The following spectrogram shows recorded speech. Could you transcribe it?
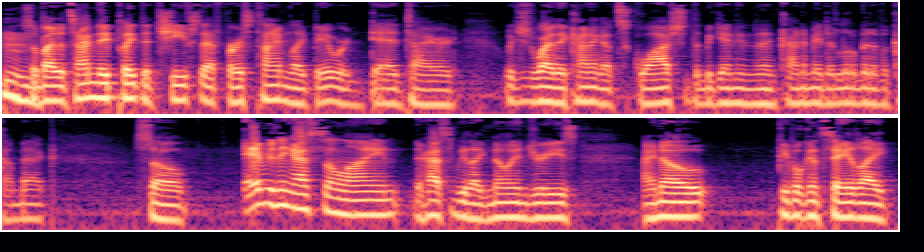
Mm. So by the time they played the Chiefs that first time, like they were dead tired, which is why they kind of got squashed at the beginning and then kind of made a little bit of a comeback. So everything has to align. There has to be like no injuries. I know people can say like,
